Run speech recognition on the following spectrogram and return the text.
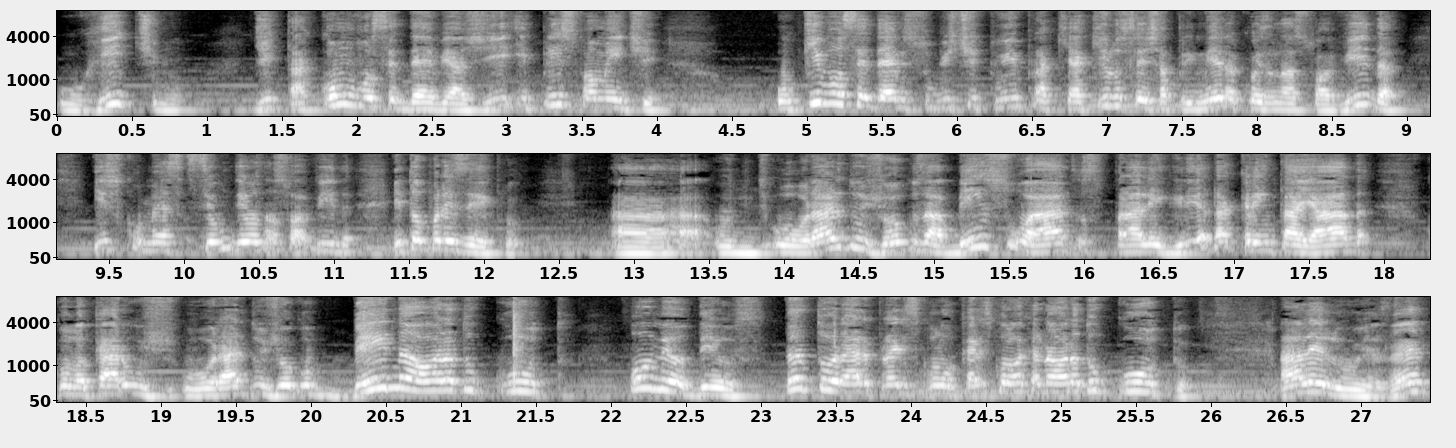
o ritmo, ditar como você deve agir e principalmente o que você deve substituir para que aquilo seja a primeira coisa na sua vida, isso começa a ser um Deus na sua vida. Então, por exemplo, a, o, o, horário dos jogos abençoados para a alegria da crentaiada, colocaram o, o horário do jogo bem na hora do culto. Oh meu Deus, tanto horário para eles colocar, eles colocam na hora do culto. Aleluias, né?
